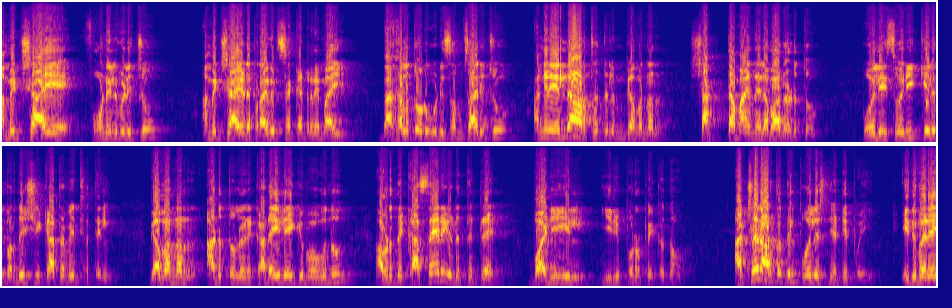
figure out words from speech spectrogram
അമിത്ഷായെ ഫോണിൽ വിളിച്ചു. അമിത്ഷായുടെ പ്രൈവറ്റ് സെക്രട്ടറിയുമായി ബഹളത്തോടുകൂടി സംസാരിച്ചു. അങ്ങനെ എല്ലാ അർത്ഥത്തിലും ഗവർണർ ശക്തമായ നിലപാടെടുത്തു. പോലീസ് ഒരിക്കലും പ്രതീക്ഷിക്കാത്ത വിധത്തിൽ ഗവർണർ അടുത്തുള്ള ഒരു കടയിലേക്ക് പോകുന്നു. അവിടുന്ന് കസേര എടുത്തിട്ട് വഴിയിൽ ഇരിപ്പുറപ്പിക്കുന്നു. അക്ഷരാർത്ഥത്തിൽ പോലീസ് ഞെട്ടിപ്പോയി. ഇതുവരെ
